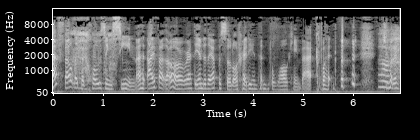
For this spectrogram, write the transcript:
that felt like a closing scene. I, I thought, oh, we're at the end of the episode already, and then the wall came back. But did you wanna-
